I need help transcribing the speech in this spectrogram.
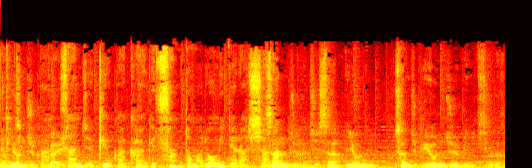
40 40回。回。39回「完結サンタマル」を見てらっしゃる。383940見に来てくださ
